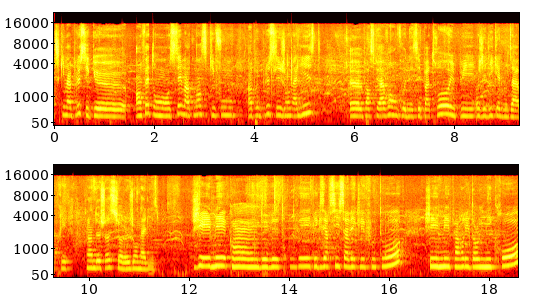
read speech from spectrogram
Ce qui m'a plu, c'est que en fait, on sait maintenant ce qu'ils font un peu plus les journalistes. euh, parce qu'avant, on connaissait pas trop. Et puis, Angélique, elle nous a appris plein de choses sur le journalisme. J'ai aimé quand on devait trouver l'exercice avec les photos. J'ai aimé parler dans le micro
